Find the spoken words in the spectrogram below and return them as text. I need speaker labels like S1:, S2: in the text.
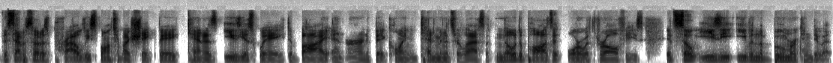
S1: This episode is proudly sponsored by ShakePay, Canada's easiest way to buy and earn Bitcoin in 10 minutes or less with no deposit or withdrawal fees. It's so easy, even the boomer can do it.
